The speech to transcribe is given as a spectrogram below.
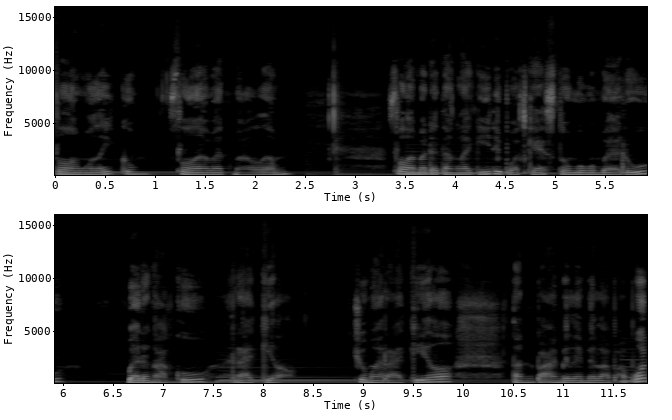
Assalamualaikum, selamat malam. Selamat datang lagi di podcast Tumbuh Membaru bareng aku, Ragil. Cuma Ragil, tanpa ambil-ambil apa pun,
